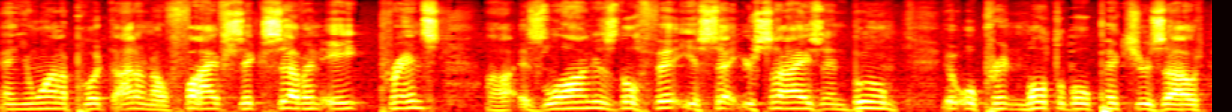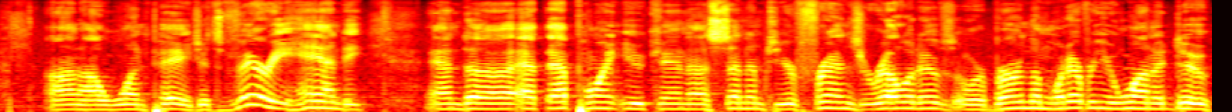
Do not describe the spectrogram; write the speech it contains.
and you want to put i don't know five six seven eight prints uh, as long as they'll fit you set your size and boom it will print multiple pictures out on uh, one page it's very handy And uh, at that point, you can uh, send them to your friends, your relatives, or burn them, whatever you want to do.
